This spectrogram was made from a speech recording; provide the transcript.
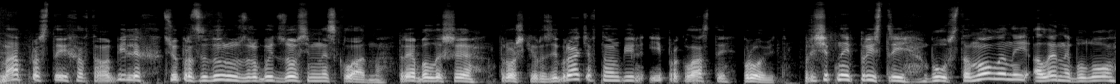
На простих автомобілях цю процедуру зробити зовсім не складно. Треба лише трошки розібрати автомобіль і прокласти провід. Причепний пристрій був встановлений, але не було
